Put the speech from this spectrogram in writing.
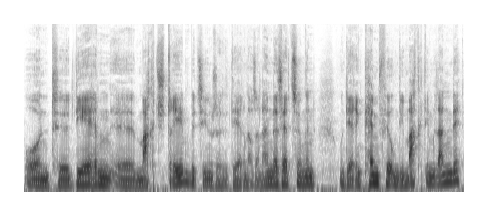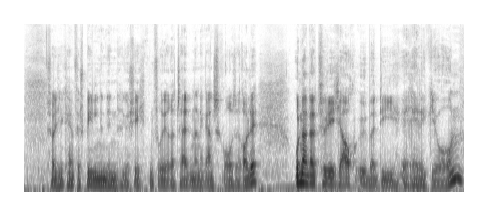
und äh, deren Machtstreben bzw. deren Auseinandersetzungen und deren Kämpfe um die Macht im Lande. Solche Kämpfe spielen in den Geschichten früherer Zeiten eine ganz große Rolle. Und dann natürlich auch über die Religion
